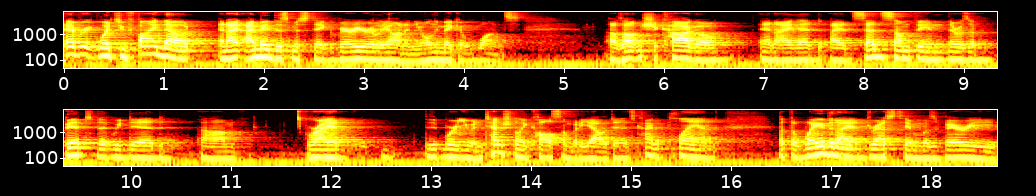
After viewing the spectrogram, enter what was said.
every what you find out, and I, I made this mistake very early on, and you only make it once. I was out in Chicago, and I had I had said something. There was a bit that we did um, where I had where you intentionally call somebody out, and it's kind of planned. But the way that I addressed him was very.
